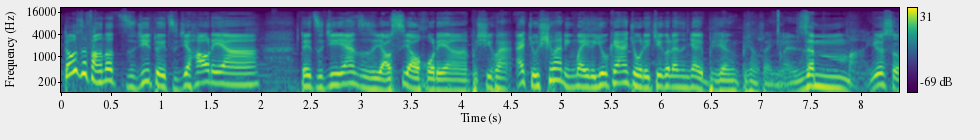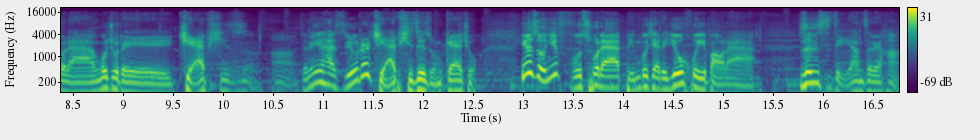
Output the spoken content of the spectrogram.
都是放到自己对自己好的呀，对自己简直是要死要活的呀，不喜欢，哎，就喜欢另外一个有感觉的，结果呢，人家又不想不想甩你。人嘛，有时候呢，我觉得贱皮子啊，真的还是有点贱皮子这种感觉。有时候你付出呢，并不见得有回报呢。人是这样子的哈，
